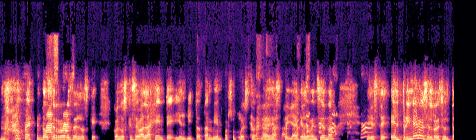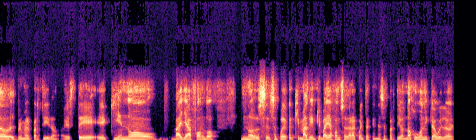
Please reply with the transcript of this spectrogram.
ah, dos errores en los que, con los que se va la gente y el Vita también, por supuesto, este, ya que lo mencionó. Este, el primero es el resultado del primer partido. Este, eh, quien no vaya a fondo, no se, puede, más bien quien vaya a fondo se dará cuenta que en ese partido no jugó ni Kawhi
